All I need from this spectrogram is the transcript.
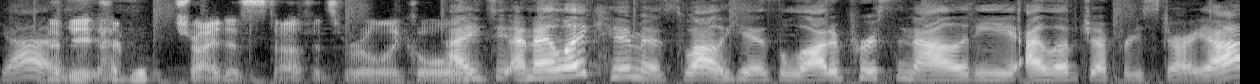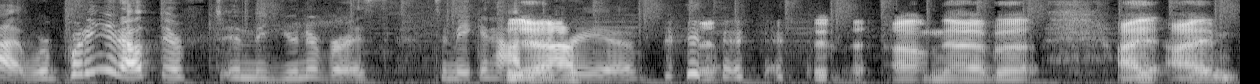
Yeah. Have you have you tried his stuff? It's really cool. I do, and I like him as well. He has a lot of personality. I love Jeffree Star. Yeah, we're putting it out there in the universe to make it happen yeah. for you. yeah. Um, no, but I, I'm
